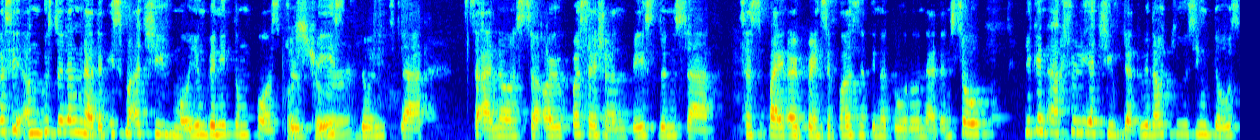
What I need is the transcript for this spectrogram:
kasi ang gusto lang natin is ma-achieve mo yung ganitong posture, posture. based dun sa sa ano sa or position based dun sa sa spine or principles na tinuturo natin. So, you can actually achieve that without using those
